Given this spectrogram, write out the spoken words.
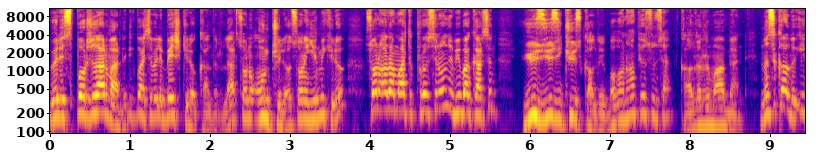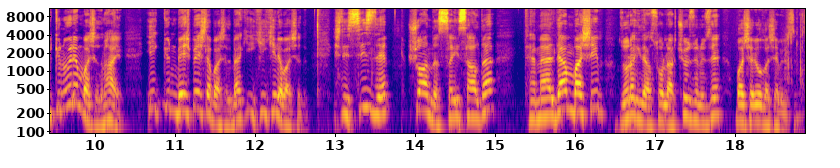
böyle sporcular vardır. İlk başta böyle beş kilo kaldırırlar, sonra on kilo, sonra yirmi kilo. Sonra adam artık profesyonel oluyor bir bakarsın yüz, yüz, iki yüz kaldırıyor. Baba ne yapıyorsun sen? Kaldırırım abi ben. Nasıl kaldırıyor? İlk gün öyle mi başladın? Hayır. İlk gün beş beşle başladı. Belki iki iki ile başladı. İşte siz de şu anda sayısalda temelden başlayıp zora giden sorular çözdüğünüzde başarıya ulaşabilirsiniz.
